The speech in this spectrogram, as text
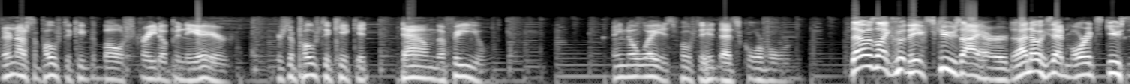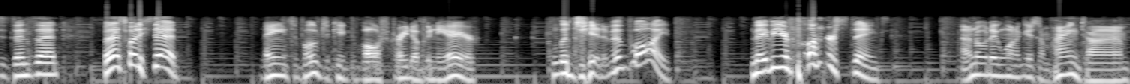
they're not supposed to kick the ball straight up in the air. They're supposed to kick it down the field. Ain't no way it's supposed to hit that scoreboard. That was like the excuse I heard. I know he's had more excuses since then, but that's what he said. They ain't supposed to kick the ball straight up in the air. Legitimate point. Maybe your punter stinks. I know they want to get some hang time.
